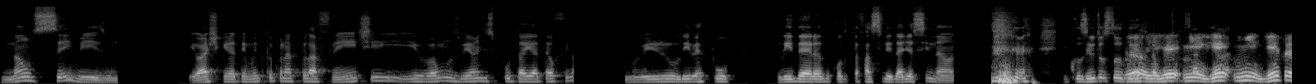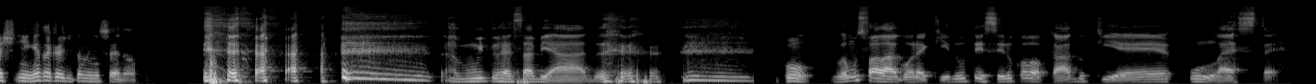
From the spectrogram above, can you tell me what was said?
Não sei mesmo. Eu acho que ainda tem muito campeonato pela frente e vamos ver uma disputa aí até o final. Não vejo o Liverpool liderando com tanta facilidade assim, não. Inclusive, o torcedor do Não, ninguém, tá ninguém, ninguém, tá, ninguém tá acreditando nisso aí, não. tá muito ressabiado. Bom, vamos falar agora aqui do terceiro colocado, que é o Leicester.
